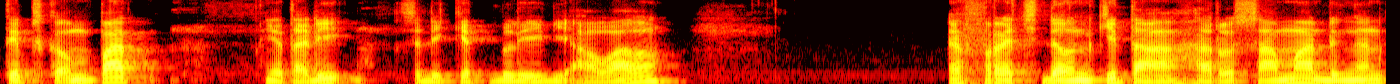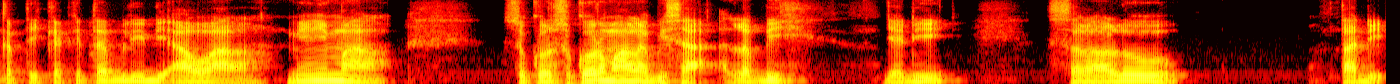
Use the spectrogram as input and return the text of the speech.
Tips keempat, ya tadi sedikit beli di awal. Average down kita harus sama dengan ketika kita beli di awal, minimal. Syukur-syukur malah bisa lebih. Jadi selalu tadi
